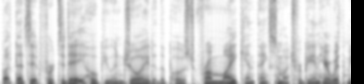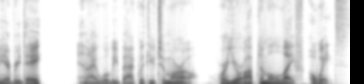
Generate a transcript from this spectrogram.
But that's it for today. Hope you enjoyed the post from Mike, and thanks so much for being here with me every day. And I will be back with you tomorrow, where your optimal life awaits.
